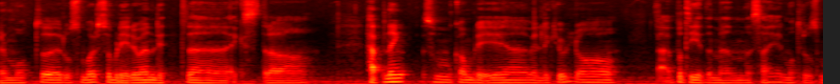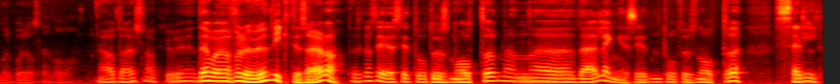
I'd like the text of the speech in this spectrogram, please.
er mot eh, Rosenborg, så blir det jo en litt uh, ekstra happening som kan bli eh, veldig kul. Og det er på tide med en seier mot Rosenborg på igjen nå, da. Ja, der snakker vi Det var jo for øvrig en viktig seier, da. Det skal sies i 2008, men eh, det er lenge siden 2008. Selv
